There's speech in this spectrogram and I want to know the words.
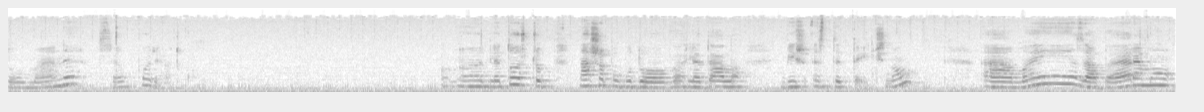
то в мене все в порядку. Е, Для того, щоб наша побудова виглядала більш естетично, е, ми заберемо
